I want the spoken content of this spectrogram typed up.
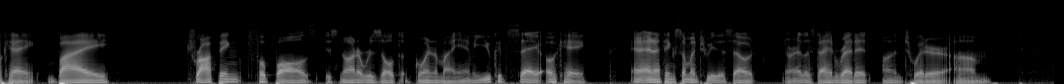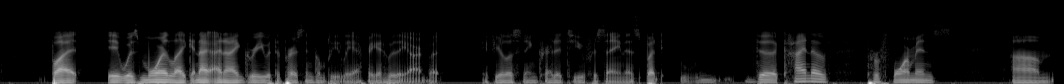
Okay? By dropping footballs is not a result of going to Miami. You could say, okay, and, and I think someone tweeted this out, or at least I had read it on Twitter, um, but it was more like, and I, and I agree with the person completely. I forget who they are, but if you're listening, credit to you for saying this. But the kind of performance um,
